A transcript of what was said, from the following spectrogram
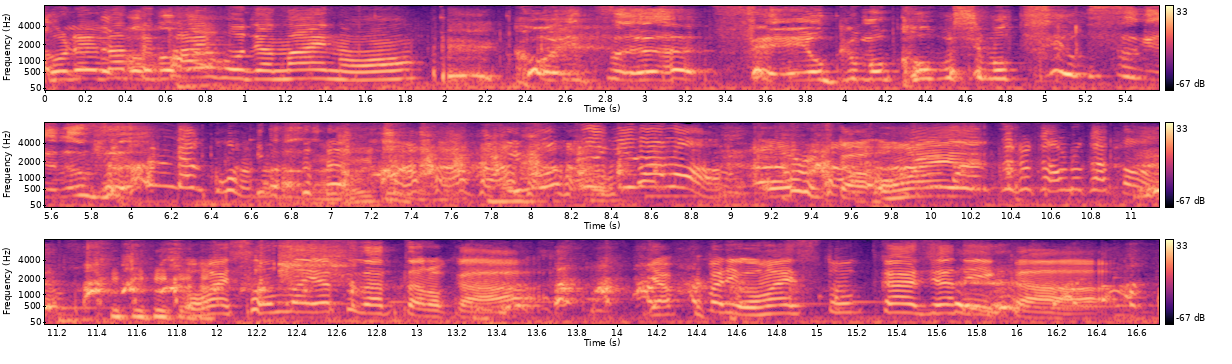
これだって逮捕じゃないの？こいつ性欲も拳も強すぎるぜ。なんだこいつキモすぎだろ。おるかお前。するかおるかと。お前そんなやつだったのか？やっぱりお前ストーカーじゃねえか。オ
